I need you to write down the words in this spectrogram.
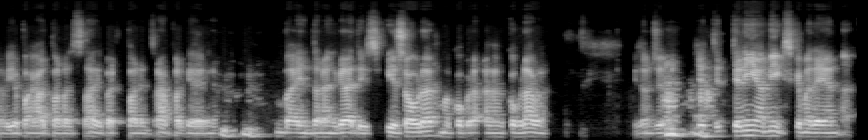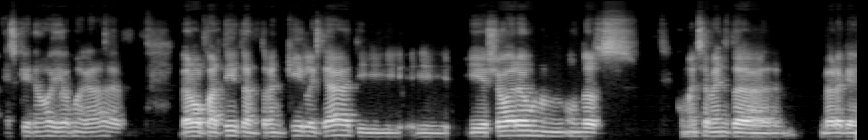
havia pagat per l'estadi per, per entrar perquè va entrar gratis i a sobre me cobra, eh, cobrava. I doncs ja tenia amics que me deien és que no, jo m'agrada veure el partit amb tranquil·litat i, i, i això era un, un dels començaments de veure que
